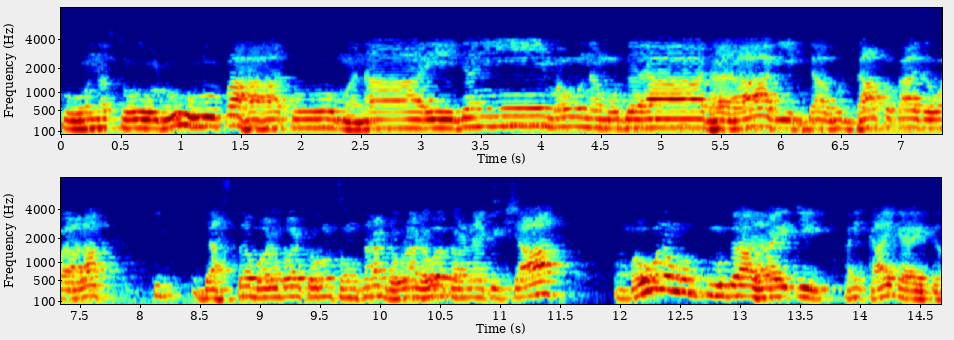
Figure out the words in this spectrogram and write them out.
कोण सोडू पाहतो? मनारे जनी मौन मुद्रा धरावी. एकदा वृद्धापकाजवळ आला की जास्त बडबड करून संसारात ढवळाढवळ करण्यापेक्षा मौन मुद्रा धरायची. आणि काय करायचं?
